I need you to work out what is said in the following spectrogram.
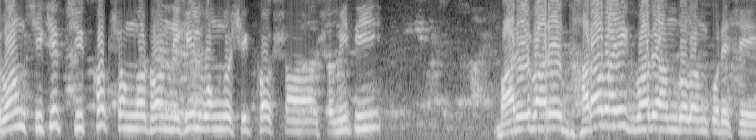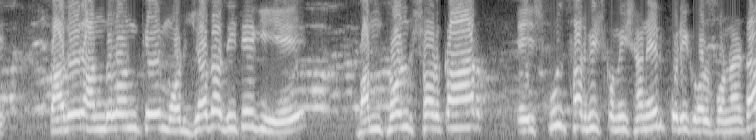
এবং শিক্ষক শিক্ষক সংগঠন নিখিলবঙ্গ শিক্ষক সমিতি বারে বারে ধারাবাহিকভাবে আন্দোলন করেছে। তাদের আন্দোলনকে মর্যাদা দিতে গিয়ে বামফ্রন্ট সরকার এই স্কুল সার্ভিস কমিশনের পরিকল্পনাটা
